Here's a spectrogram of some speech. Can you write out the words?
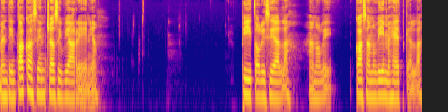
Mentiin takaisin Chasiviariin ja Pete oli siellä. Hän oli kasannut viime hetkellä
